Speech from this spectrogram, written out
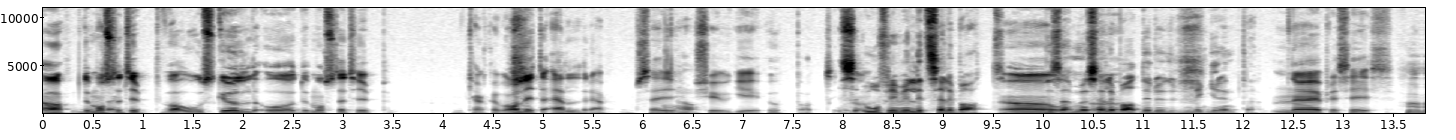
ja, du måste typ vara oskuld och du måste typ kanske vara lite äldre. Säg Jaha. 20 uppåt. Ofrivilligt celibat. Ja, Det så här, Med celibat, det du, du ligger inte. Nej, precis. Hmm.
